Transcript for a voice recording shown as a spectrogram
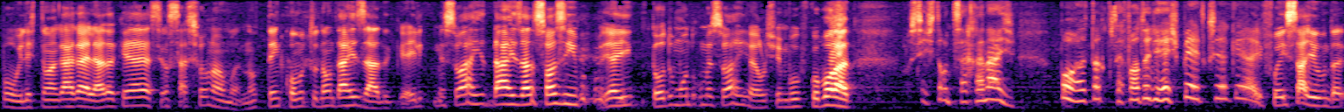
pô, o Williams tem uma gargalhada que é sensacional, mano. Não tem como tu não dar risada. Aí ele começou a rir, dar risada sozinho. E aí todo mundo começou a rir. Aí o Luxemburgo ficou bolado. Vocês estão de sacanagem? Porra, tá, é falta de respeito que você quer. Aí foi e saiu da,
